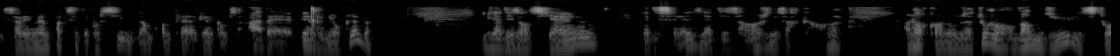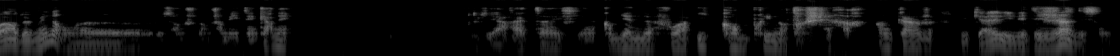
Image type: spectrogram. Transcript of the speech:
Ils savaient même pas que c'était possible d'en prendre plein la gueule comme ça. Ah ben, bienvenue au club. Il y a des anciens, il y a des célestes, il y a des anges, des archanges. Alors qu'on nous a toujours vendu l'histoire de, mais non, euh, les anges n'ont jamais été incarnés. Je arrête, combien de fois, y compris notre cher archange Michael, il est déjà descendu.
